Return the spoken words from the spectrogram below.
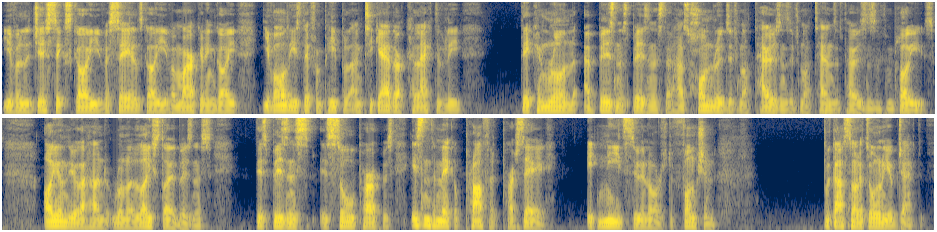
You have a logistics guy, you have a sales guy, you have a marketing guy, you have all these different people, and together collectively, they can run a business business that has hundreds, if not thousands, if not tens of thousands of employees. I, on the other hand, run a lifestyle business. This business' is sole purpose isn't to make a profit per se, it needs to in order to function. But that's not its only objective.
